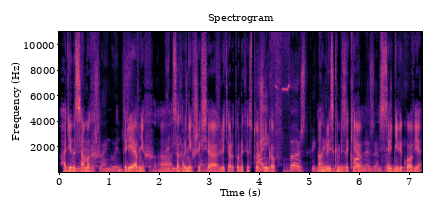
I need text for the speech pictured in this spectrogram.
один из самых древних а, сохранившихся литературных источников на английском языке из Средневековья.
